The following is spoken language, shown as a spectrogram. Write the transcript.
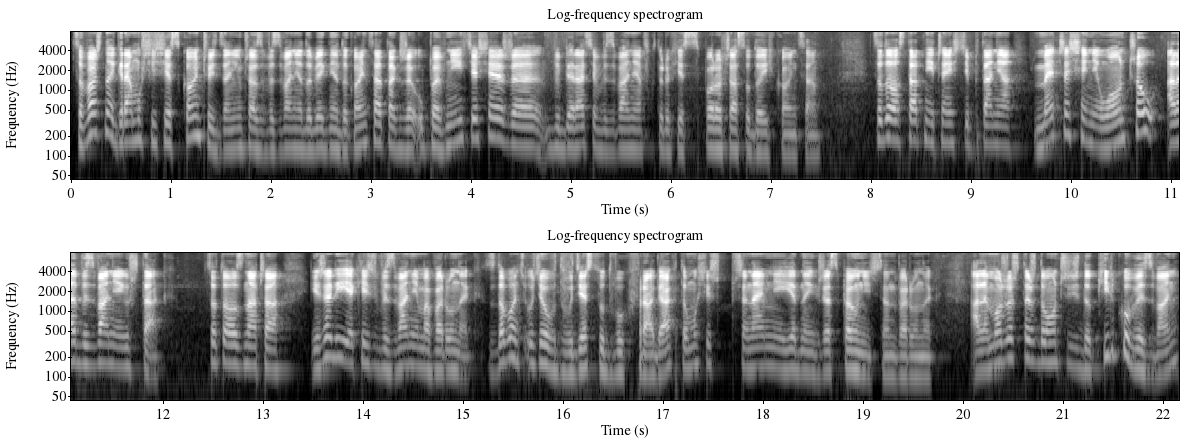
Co ważne, gra musi się skończyć, zanim czas wyzwania dobiegnie do końca, także upewnijcie się, że wybieracie wyzwania, w których jest sporo czasu do ich końca. Co do ostatniej części pytania, mecze się nie łączą, ale wyzwania już tak. Co to oznacza? Jeżeli jakieś wyzwanie ma warunek, zdobądź udział w 22 fragach, to musisz przynajmniej jednej grze spełnić ten warunek. Ale możesz też dołączyć do kilku wyzwań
